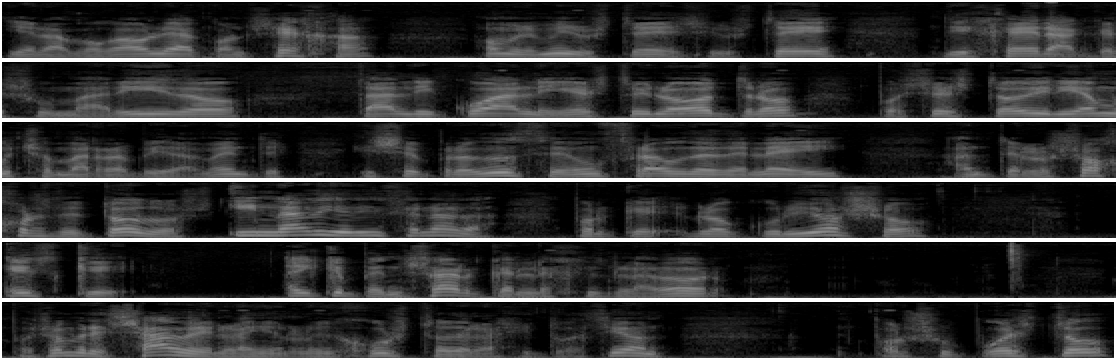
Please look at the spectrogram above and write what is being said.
y el abogado le aconseja, hombre, mire usted, si usted dijera que su marido tal y cual y esto y lo otro, pues esto iría mucho más rápidamente. Y se produce un fraude de ley ante los ojos de todos y nadie dice nada, porque lo curioso es que hay que pensar que el legislador, pues hombre, sabe lo injusto de la situación. Por supuesto,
